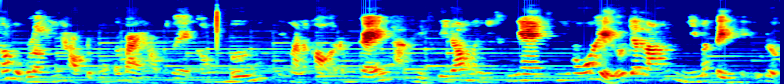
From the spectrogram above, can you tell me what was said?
có một lần như học được một cái bài học về con bướm khi mà nó còn ở trong kén thì khi đó mình nghe nhưng không có hiểu cho lắm nhưng mới tìm hiểu được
